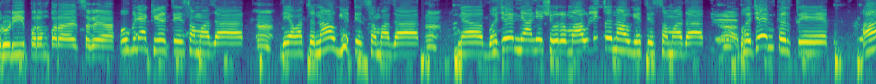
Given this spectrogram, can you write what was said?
रूढी परंपरा आहेत सगळ्या उघड्या खेळते समाजात हा. देवाचं नाव घेते समाजात हा. ज्ञा- भजन ज्ञानेश्वर माऊलीचं नाव घेते समाजात. भजन करते आ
